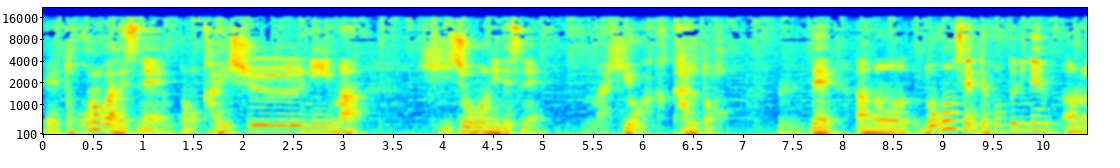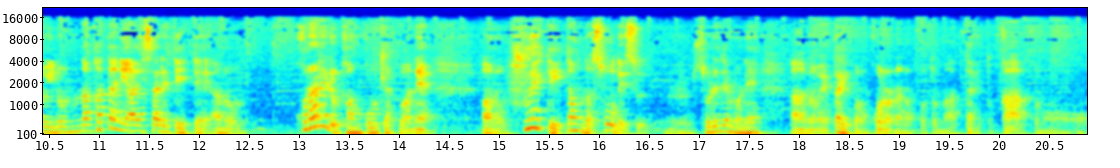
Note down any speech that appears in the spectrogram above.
えー、ところがですね、この改修に、まあ、非常にですね、まあ、費用がかかると。うん、で、あの、道後温泉って本当にね、あの、いろんな方に愛されていて、あの、来られる観光客はね、あの増えていたんだそうです、うん、それでもねあのやっぱりこのコロナのこともあったりとかこの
